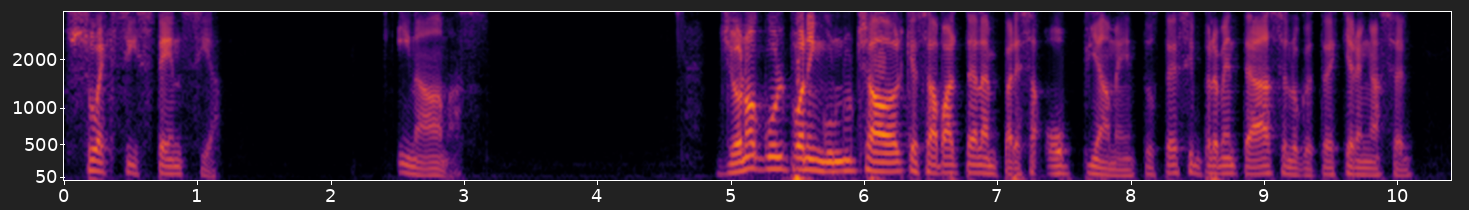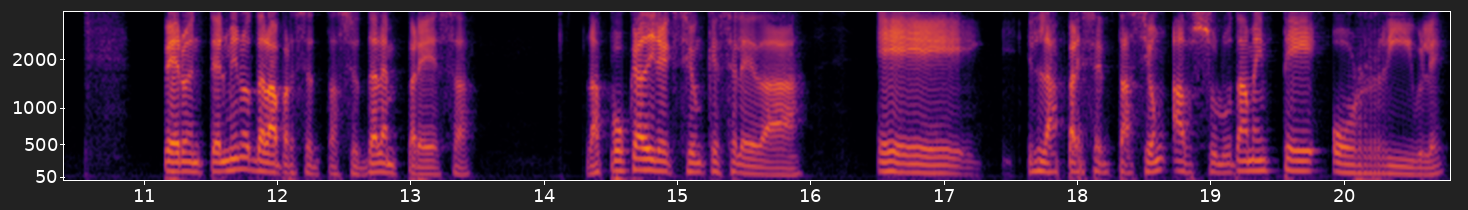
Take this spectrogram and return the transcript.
su existencia. Y nada más. Yo no culpo a ningún luchador que sea parte de la empresa, obviamente. Ustedes simplemente hacen lo que ustedes quieren hacer. Pero en términos de la presentación de la empresa, la poca dirección que se le da, eh, la presentación absolutamente horrible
